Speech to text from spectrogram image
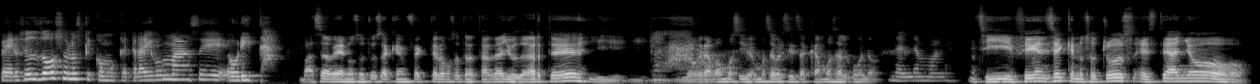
Pero esos dos son los que como que traigo más ahorita. Vas a ver, nosotros acá en Fecter vamos a tratar de ayudarte y, y- y lo grabamos y vemos a ver si sacamos alguno. Del demonio. Sí, fíjense que nosotros este año,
